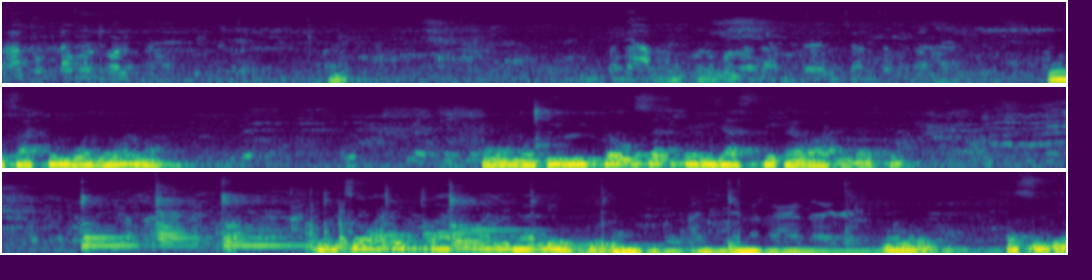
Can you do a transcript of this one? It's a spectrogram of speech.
हा बोलत आपल्या शांतपणे हो साठून बोलावा ना. हो मधी मिटवसाल तरी जास्ती काय वाढलं ते. तुमचं वाढीत बारी माझी झाली होती ना? हो असू दे.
